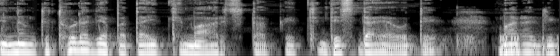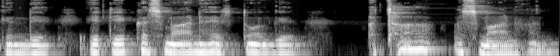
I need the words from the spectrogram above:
ਇਹਨਾਂ ਨੂੰ ਤੇ ਥੋੜਾ ਜਿਹਾ ਪਤਾ ਇੱਥੇ ਮਾਰਸ ਤੱਕ ਇੱਥੇ ਦਿਸਦਾ ਹੈ ਉਹ ਤੇ। ਮਹਾਰਾਜ ਜੀ ਕਹਿੰਦੇ, ਇਹ ਤੇ ਇੱਕ ਅਸਮਾਨ ਹੈ, ਇਸ ਤੋਂ ਅੱਗੇ ਅਥਾ ਅਸਮਾਨ ਹਨ।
